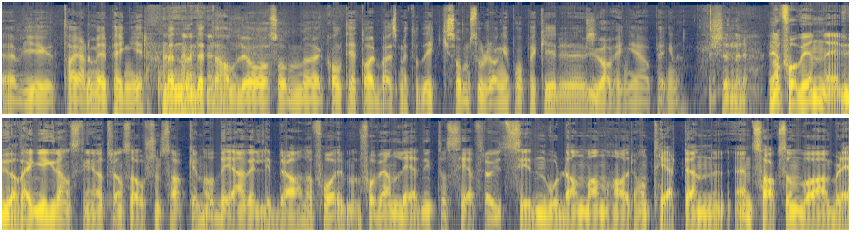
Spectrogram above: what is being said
Eh, vi tar gjerne mer penger, men dette handler jo også om eh, kvalitet og arbeidsmetodikk, som Stordranger påpeker, eh, uavhengig av pengene. Skjønner jeg. Nå får vi en uavhengig gransking av TransOcean-saken, og det er veldig bra. Da får, får, vi anledning til å se fra utsiden hvordan man har håndtert en, en sak som var, ble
